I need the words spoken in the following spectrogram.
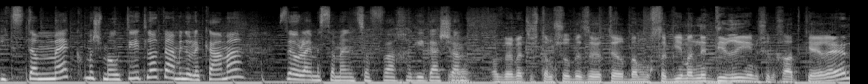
הצטמק משמעותית, לא תאמינו לכמה. זה אולי מסמן את סוף החגיגה שם. כן, אז באמת השתמשו בזה יותר במושגים הנדירים של חד קרן.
